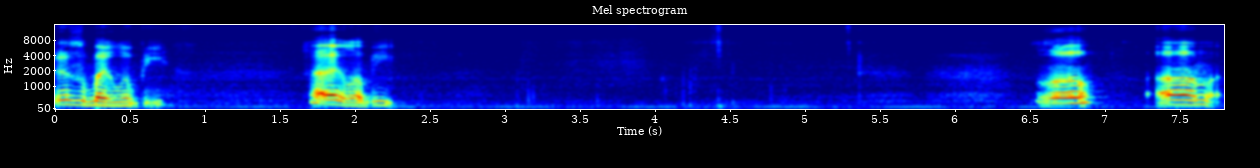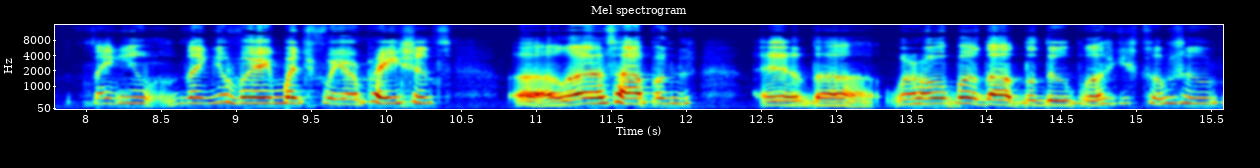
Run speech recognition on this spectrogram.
This is my Lippy. Hi, Lippy. Well, um, thank you, thank you very much for your patience. Uh, a lot has happened, and uh, we're hoping that the new plushies come soon,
